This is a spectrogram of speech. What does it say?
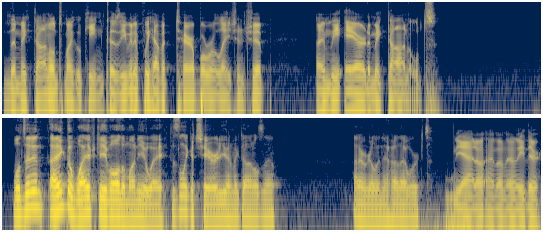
The McDonald's Michael Keaton cuz even if we have a terrible relationship, I'm the heir to McDonald's. Well, didn't I think the wife gave all the money away? Doesn't like a charity on McDonald's now? I don't really know how that worked. Yeah, I don't I don't know either.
